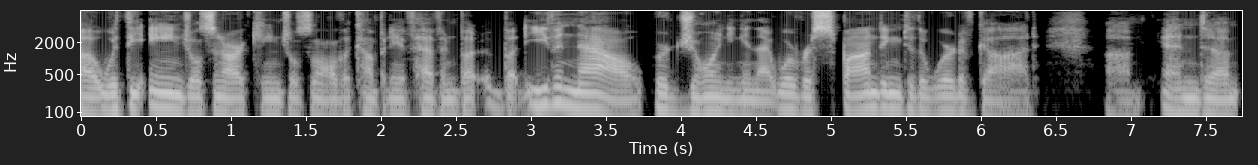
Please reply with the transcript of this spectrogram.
uh, with the angels and archangels and all the company of heaven. But but even now we're joining in that. We're responding to the word of god. Um, and um,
